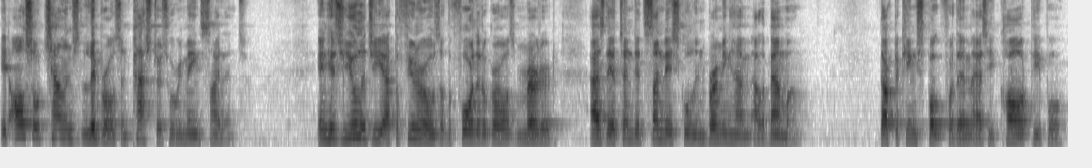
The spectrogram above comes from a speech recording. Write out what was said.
it also challenged liberals and pastors who remained silent. In his eulogy at the funerals of the four little girls murdered as they attended Sunday school in Birmingham, Alabama, Dr. King spoke for them as he called people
